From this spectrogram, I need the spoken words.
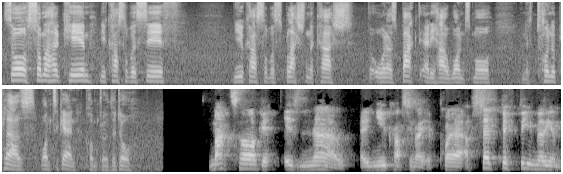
So summer had came. Newcastle was safe. Newcastle was splashing the cash the owners backed Eddie Howe once more, and a ton of players once again come through the door. Matt Targett is now a Newcastle United player. I said £15 million.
